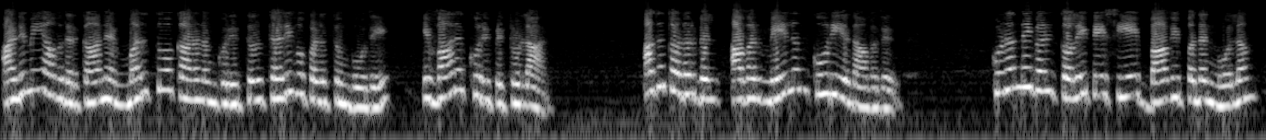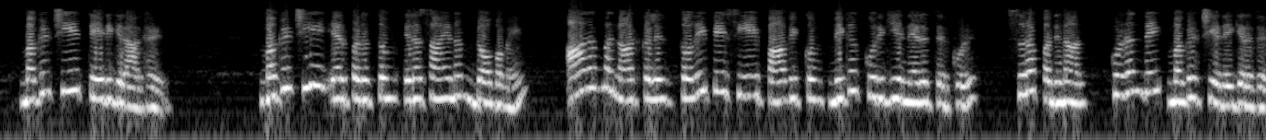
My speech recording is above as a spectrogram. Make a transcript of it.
அடிமையாவதற்கான மருத்துவ காரணம் குறித்து தெளிவுபடுத்தும் போதே இவ்வாறு குறிப்பிட்டுள்ளார். அது தொடர்பில் அவர் மேலும் கூறியதாவது குழந்தைகள் தொலைபேசியை பாவிப்பதன் மூலம் மகிழ்ச்சியை தேடுகிறார்கள். மகிழ்ச்சியை ஏற்படுத்தும் இரசாயனம் டோபமைன் ஆரம்ப நாட்களில் தொலைபேசியை பாவிக்கும் மிக குறுகிய நேரத்திற்குள் சுரப்பதினால் குழந்தை மகிழ்ச்சியடைகிறது.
